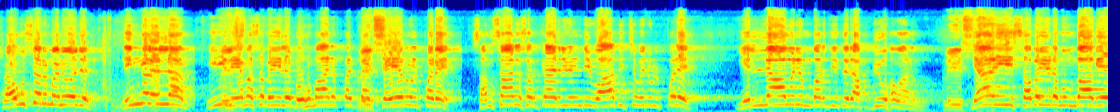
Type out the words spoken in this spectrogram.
ട്രൗസർ മനോജൻ നിങ്ങളെല്ലാം ഈ നിയമസഭയിലെ ബഹുമാനപ്പെട്ട. ചെയർ ഉൾപ്പെടെ സംസ്ഥാന സർക്കാരിന് വേണ്ടി വാദിച്ചവരുൾപ്പെടെ എല്ലാവരും പറഞ്ഞ ഇതൊരു അഭ്യൂഹമാണെന്ന് ഞാൻ ഈ സഭയുടെ മുമ്പാകെ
